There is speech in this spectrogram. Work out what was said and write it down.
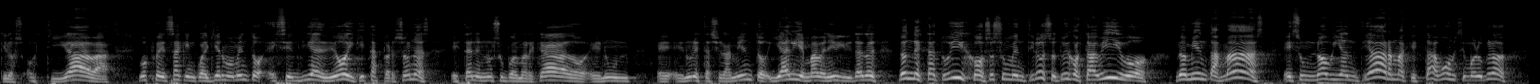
que los hostigaba. Vos pensás que en cualquier momento es el día de hoy, que estas personas están en un supermercado, en un, eh, en un estacionamiento, y alguien va a venir gritando, ¿dónde está tu hijo? Sos un mentiroso, tu hijo está vivo, no mientas más, es un novio antiarmas que estás vos involucrado.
